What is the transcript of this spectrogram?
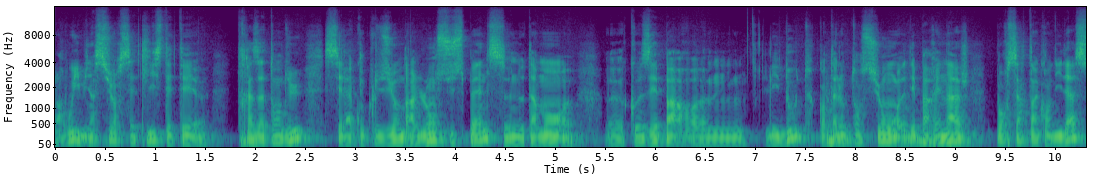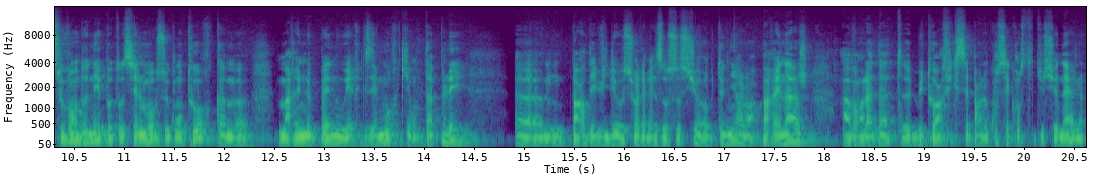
Alors oui, bien sûr, cette liste était euh, très attendue. C'est la conclusion d'un long suspense, notamment euh, euh, causé par les doutes quant à l'obtention des parrainages pour certains candidats, souvent donnés potentiellement au second tour, comme Marine Le Pen ou Éric Zemmour, qui ont appelé par des vidéos sur les réseaux sociaux à obtenir leur parrainage avant la date butoir fixée par le Conseil constitutionnel.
